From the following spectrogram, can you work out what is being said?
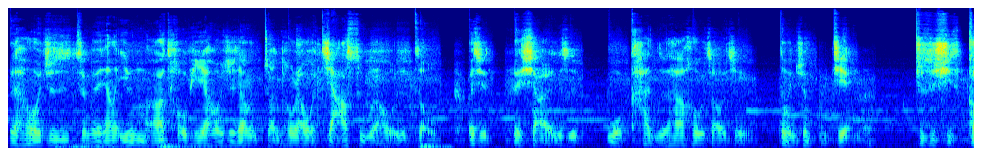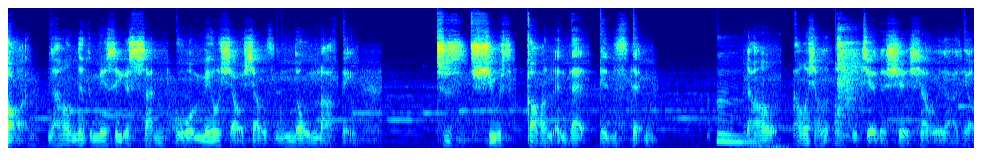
然后我就是整个这样一路麻到头皮，然后就这样转头，然后我加速，然后我就走。而且最吓人的是，我看着他后照镜根本就不见了，就是 she's gone。然后那个面是一个山坡，没有小巷子，no nothing，就是 she was gone in that instant。嗯，然后，然后我想说，哦，不见了，shit，吓我一大跳。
